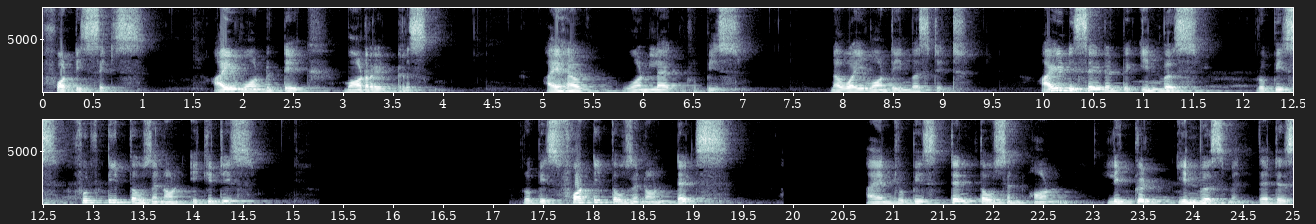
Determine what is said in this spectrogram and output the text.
46. I want to take moderate risk. I have 1 lakh rupees. Now I want to invest it. I decided to invest rupees 50,000 on equities, rupees 40,000 on debts, and rupees 10,000 on liquid investment. That is,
